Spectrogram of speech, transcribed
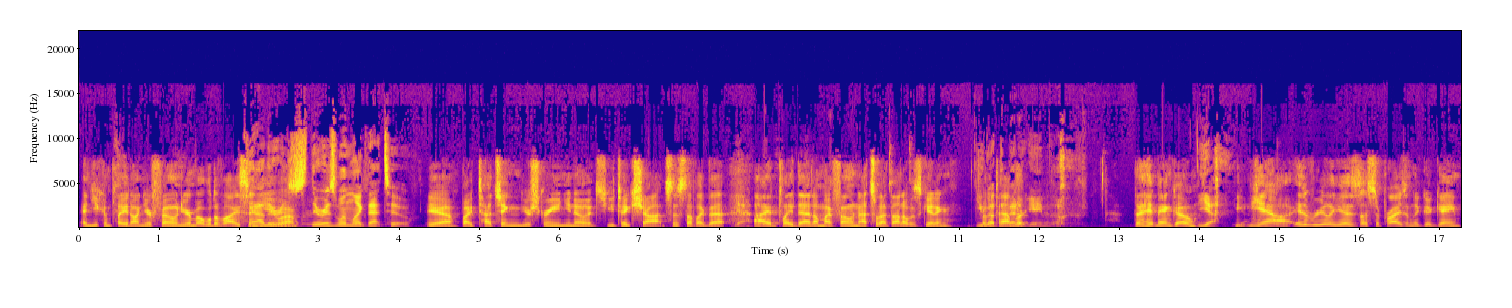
and you can play it on your phone, your mobile device, yeah, and you, there um, is there is one like that too. yeah, by touching your screen, you know, it's you take shots and stuff like that. Yeah. I had played that on my phone. That's what I thought I was getting You for got the the, tablet. better game though. The Hitman Go. Yeah. Yeah, it really is a surprisingly good game,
